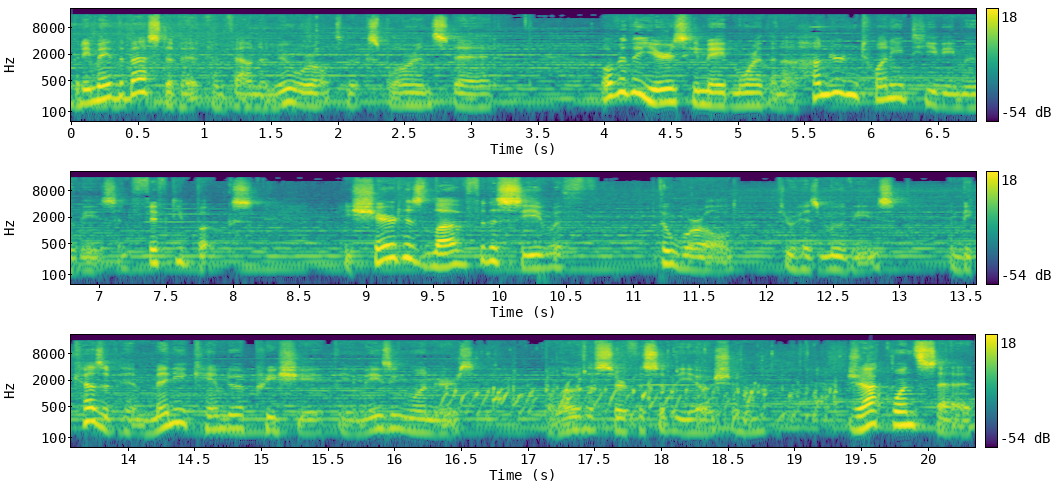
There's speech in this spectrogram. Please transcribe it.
but he made the best of it and found a new world to explore instead. Over the years, he made more than 120 TV movies and 50 books. He shared his love for the sea with the world through his movies and because of him, many came to appreciate the amazing wonders below the surface of the ocean. Jacques once said,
